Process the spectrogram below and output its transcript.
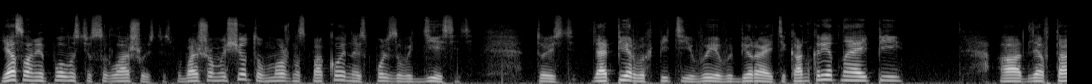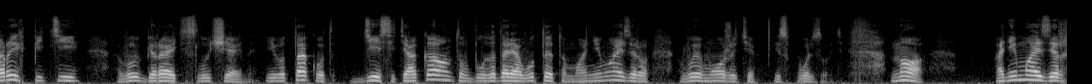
Я с вами полностью соглашусь. То есть, по большому счету, можно спокойно использовать 10. То есть, для первых пяти вы выбираете конкретный IP, а для вторых 5 вы выбираете случайно. И вот так вот 10 аккаунтов благодаря вот этому анимайзеру вы можете использовать. Но анимайзер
